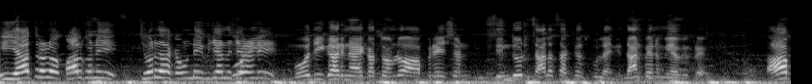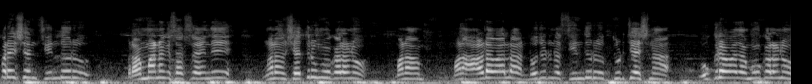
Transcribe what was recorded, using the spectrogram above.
ఈ యాత్రలో పాల్గొని చివరిదాకా ఉండి విజయం చేయండి మోదీ గారి నాయకత్వంలో ఆపరేషన్ సింధూర్ చాలా సక్సెస్ఫుల్ అయింది. దానిపైన మీ అభిప్రాయం? ఆపరేషన్ సింధూరు బ్రహ్మాండంగా సక్సెస్ అయింది. మనం శత్రు మూకలను మన మన ఆడవాళ్ళ నుదుటిన సింధూరు తుడిచేసిన ఉగ్రవాద మూకలను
